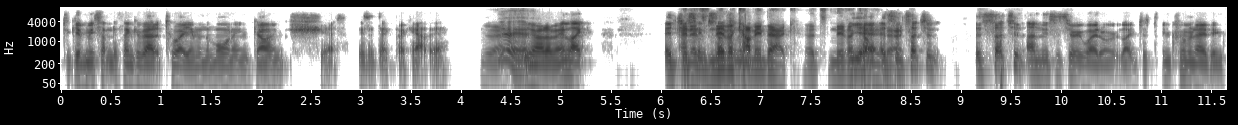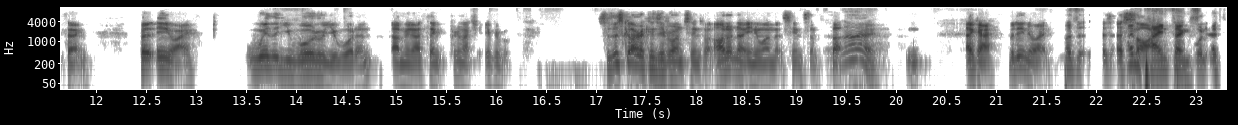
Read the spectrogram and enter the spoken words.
to give me something to think about at 2 a.m in the morning going shit there's a dick pic out there Yeah. Yeah, You know what I mean? Like it just And it's never such an- coming back. It's never yeah, coming it's back. in such an it's such an unnecessary way to like just incriminating thing. But anyway, whether you would or you wouldn't, I mean, I think pretty much everybody. So this guy reckons everyone sends one. I don't know anyone that sends them, but no. okay. But anyway, But the- as- aside, pain things. what- It's,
